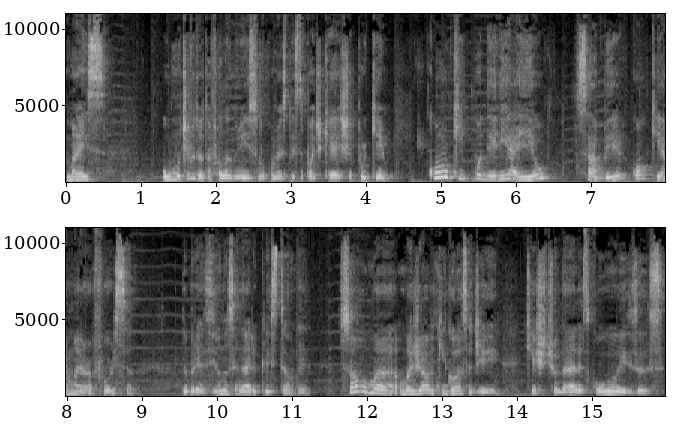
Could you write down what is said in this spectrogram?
Mas o motivo de eu estar falando isso no começo desse podcast é porque como que poderia eu saber qual que é a maior força do Brasil no cenário cristão, né? Só uma, uma jovem que gosta de questionar as coisas,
